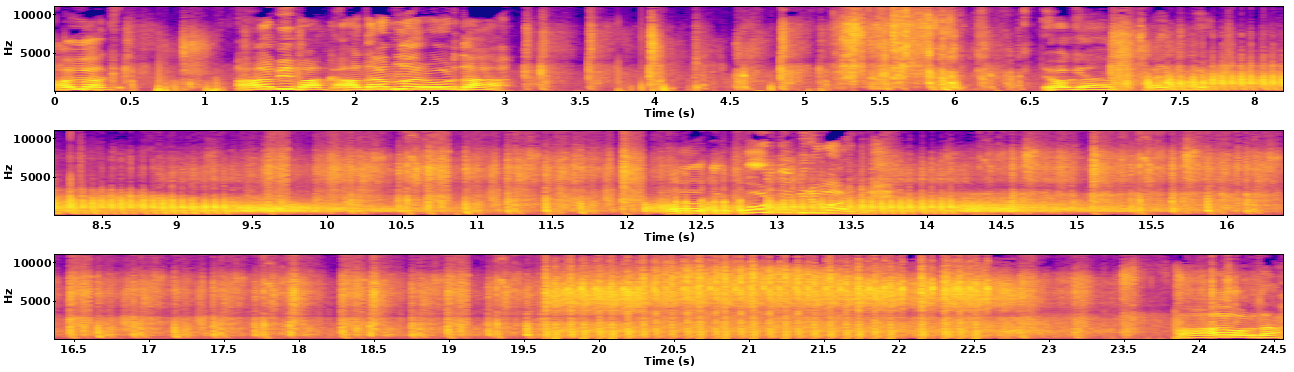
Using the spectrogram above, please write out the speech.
Abi bak. Abi bak adamlar orada. Yok ya ben gidiyorum. Aa dur orada biri varmış. Aha orada.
